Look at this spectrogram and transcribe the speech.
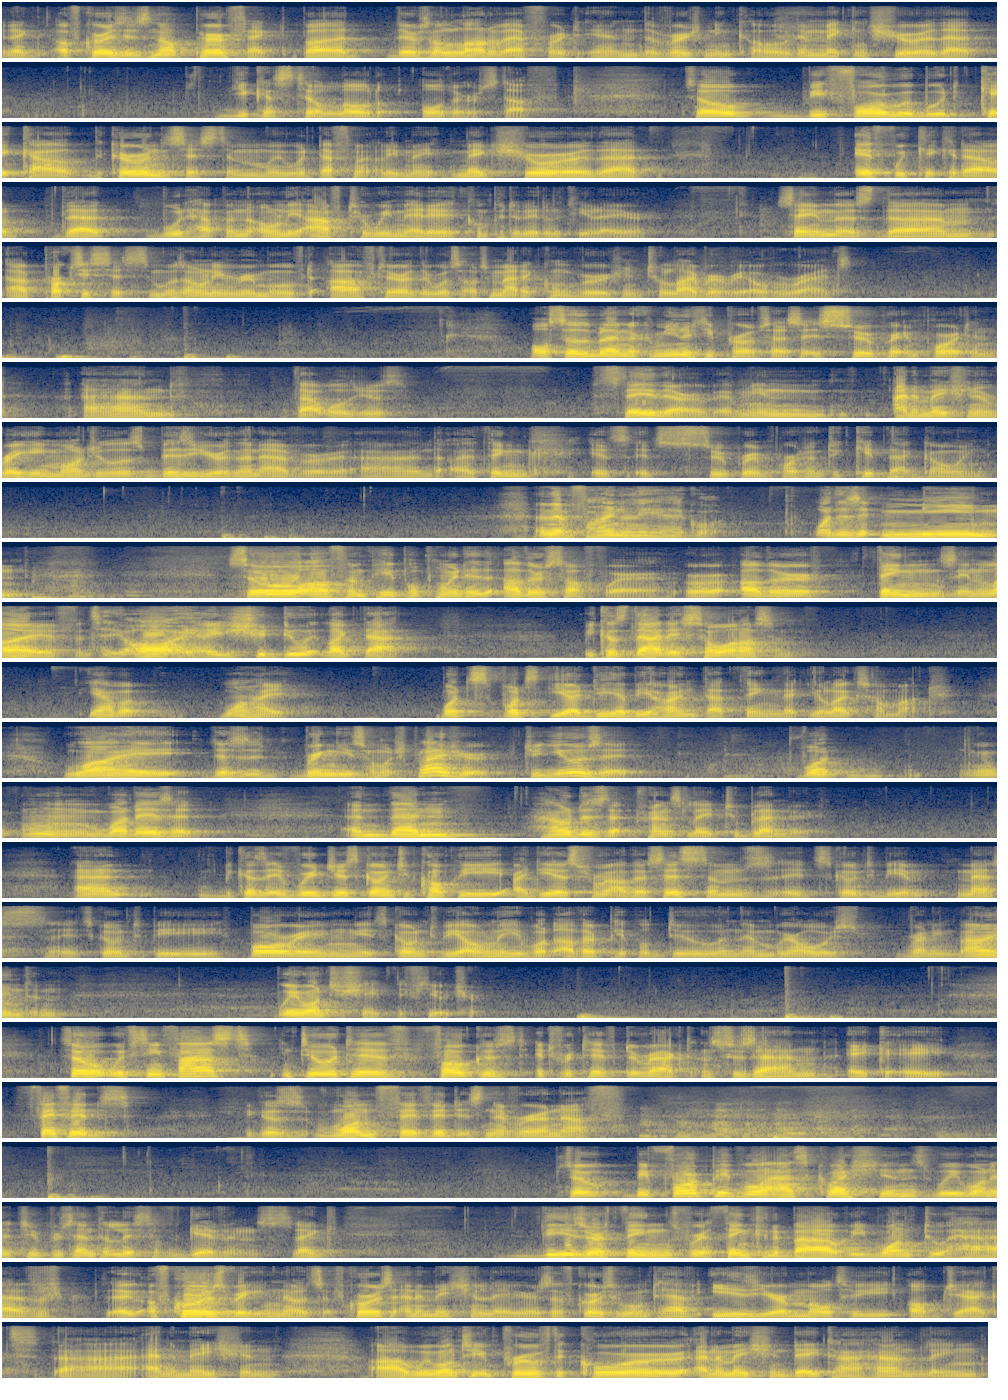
Like, of course, it's not perfect, but there's a lot of effort in the versioning code and making sure that you can still load older stuff. So before we would kick out the current system, we would definitely ma make sure that if we kick it out, that would happen only after we made a compatibility layer. Same as the um, proxy system was only removed after there was automatic conversion to library overrides. Also, the Blender community process is super important, and that will just stay there. I mean, animation and rigging module is busier than ever, and I think it's it's super important to keep that going. And then finally, like, what, what does it mean? So often people point at other software or other things in life and say, "Oh, yeah, you should do it like that," because that is so awesome. Yeah, but why? What's what's the idea behind that thing that you like so much? Why does it bring you so much pleasure to use it? What, mm, what is it? And then, how does that translate to Blender? And because if we're just going to copy ideas from other systems, it's going to be a mess, it's going to be boring, it's going to be only what other people do, and then we're always running behind, and we want to shape the future. So we've seen fast, intuitive, focused, iterative, direct, and Suzanne, aka Vivids, because one Vivid is never enough. so before people ask questions, we wanted to present a list of givens. Like, these are things we're thinking about, we want to have, of course rigging nodes, of course animation layers, of course we want to have easier multi-object uh, animation. Uh, we want to improve the core animation data handling.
